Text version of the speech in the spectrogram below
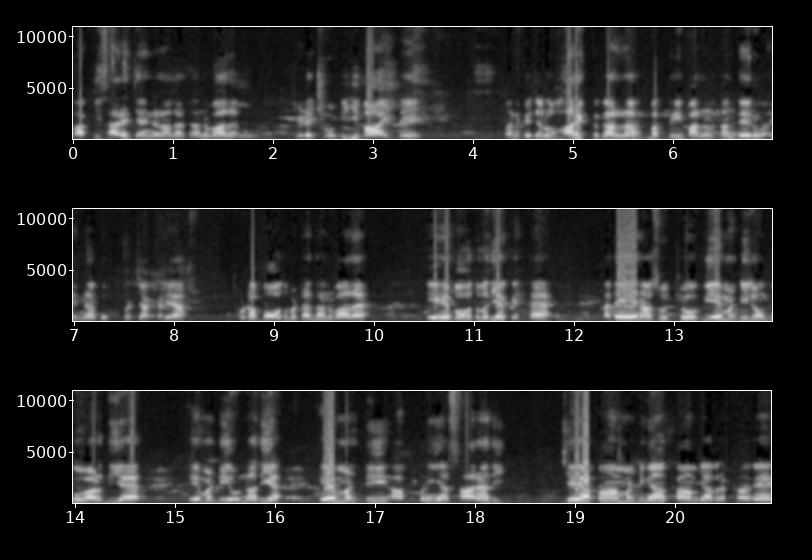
ਬਾਕੀ ਸਾਰੇ ਚੈਨਲਾਂ ਦਾ ਧੰਨਵਾਦ। ਜਿਹੜੇ ਛੋਟੀ ਜੀ ਬਾਜ ਤੇ ਮੰਨ ਕੇ ਚਲੋ ਹਰ ਇੱਕ ਗੱਲ ਬੱਕਰੀ ਪਾਲਣ ਧੰਦੇ ਨੂੰ ਇੰਨਾ ਕੁ ਉੱਪਰ ਚੱਕ ਲਿਆ। ਤੁਹਾਡਾ ਬਹੁਤ ਵੱਡਾ ਧੰਨਵਾਦ ਹੈ। ਇਹ ਬਹੁਤ ਵਧੀਆ ਕੀਤਾ ਹੈ। ਕਦੇ ਇਹ ਨਾ ਸੋਚੋ ਵੀ ਇਹ ਮੰਡੀ ਲੌਂਗੋਵਾਲ ਦੀ ਹੈ ਇਹ ਮੰਡੀ ਉਹਨਾਂ ਦੀ ਹੈ। ਇਹ ਮੰਡੀ ਆਪਣੀ ਹੈ ਸਾਰਿਆਂ ਦੀ। ਜੇ ਆਪਾਂ ਮੰਡੀਆਂ ਕਾਮਯਾਬ ਰੱਖਾਂਗੇ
